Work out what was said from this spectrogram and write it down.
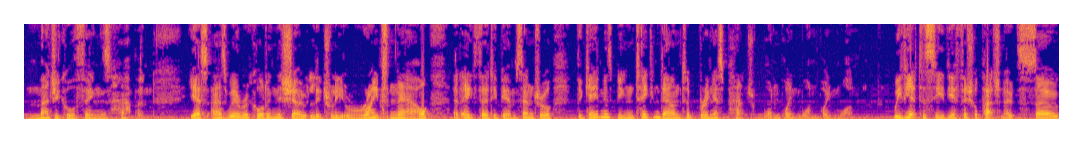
magical things happen. Yes, as we're recording this show, literally right now at 8.30pm Central, the game is being taken down to bring us patch 1.1.1. We've yet to see the official patch notes, so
